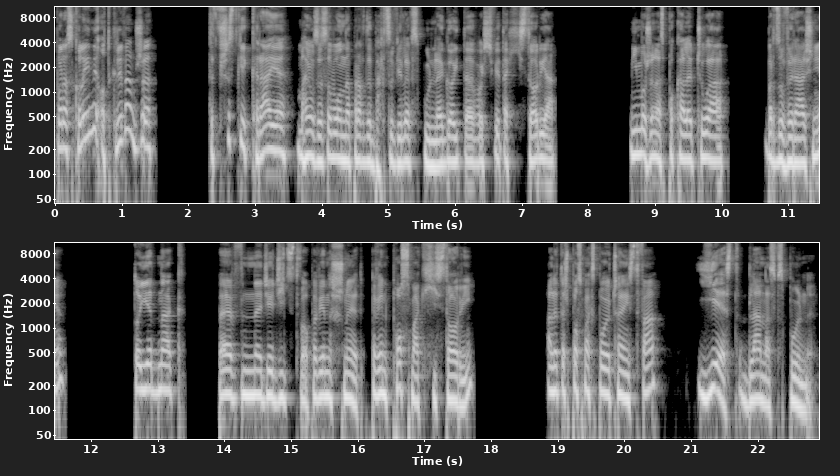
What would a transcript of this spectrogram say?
Po raz kolejny odkrywam, że te wszystkie kraje mają ze sobą naprawdę bardzo wiele wspólnego i ta właściwie ta historia, mimo że nas pokaleczyła bardzo wyraźnie, to jednak pewne dziedzictwo, pewien sznyt, pewien posmak historii, ale też posmak społeczeństwa jest dla nas wspólny.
